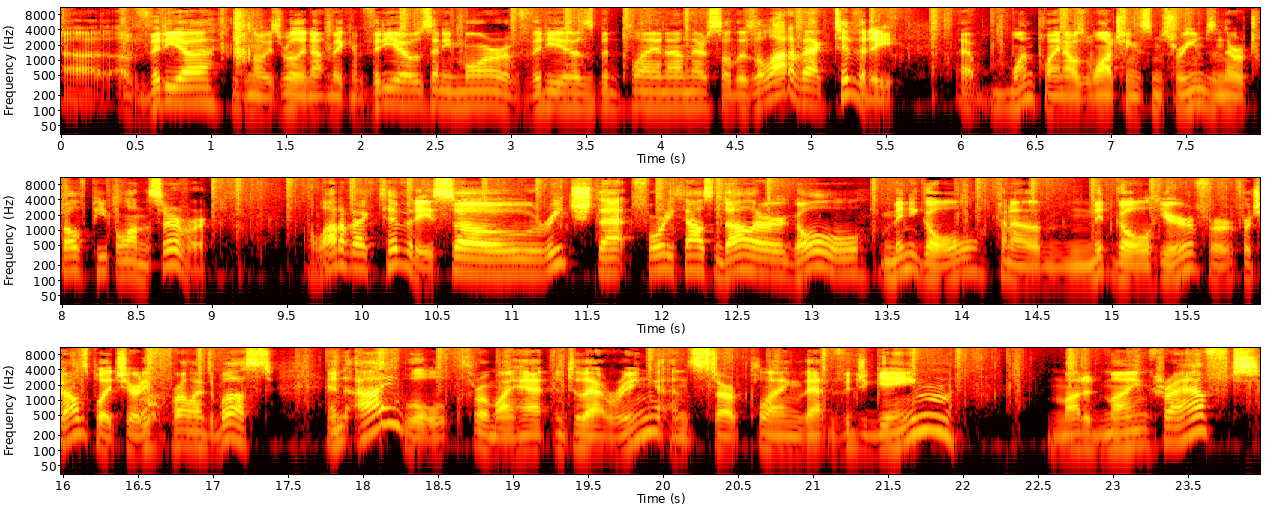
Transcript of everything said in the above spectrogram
Uh, Avidya, even though he's really not making videos anymore, Avidya has been playing on there, so there's a lot of activity. At one point, I was watching some streams, and there were 12 people on the server a lot of activity. So reach that forty thousand dollar goal, mini goal, kind of mid goal here for for Child's Play charity for Farlands or Bust, and I will throw my hat into that ring and start playing that video game, modded Minecraft.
